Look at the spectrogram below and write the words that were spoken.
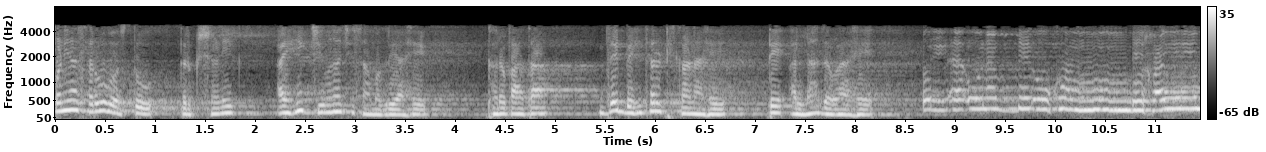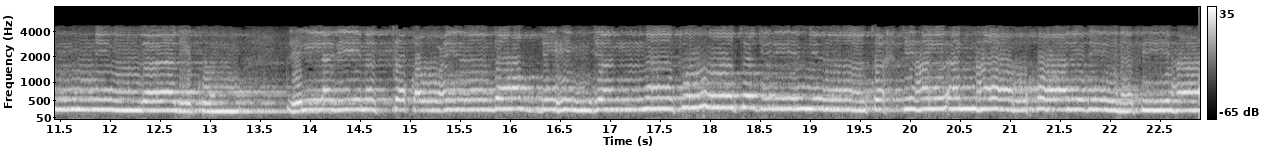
पण या सर्व वस्तू तर क्षणिक ऐहिक जीवनाची सामग्री आहे खरं पाहता जे बेहतर ठिकाण आहे ते अल्लाजवळ आहे قل أنبئكم بخير من ذلكم للذين اتقوا عند ربهم جنات تجري من تحتها الأنهار خالدين فيها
